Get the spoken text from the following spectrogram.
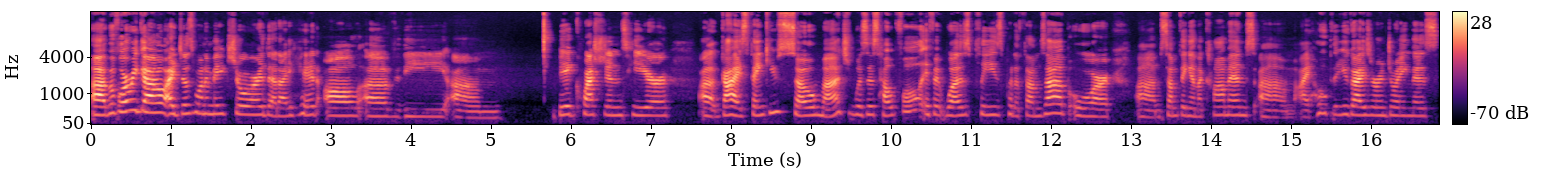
uh, before we go, I just want to make sure that I hit all of the um, big questions here. Uh, guys, thank you so much. Was this helpful? If it was, please put a thumbs up or um, something in the comments. Um, I hope that you guys are enjoying this.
